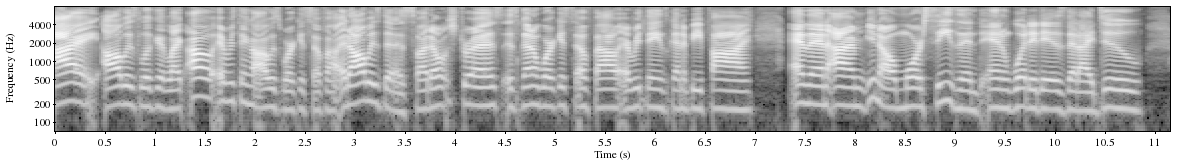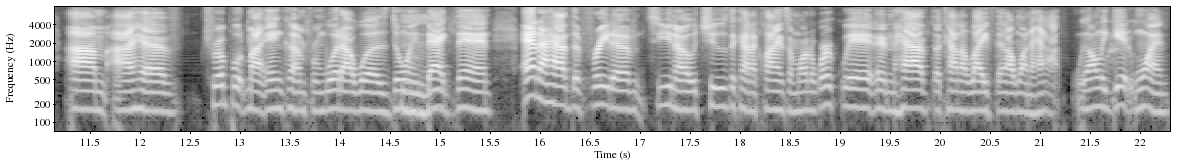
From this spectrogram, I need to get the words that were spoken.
I always look at like, oh, everything will always work itself out. It always does. So I don't stress. It's gonna work itself out. Everything's gonna be fine. And then I'm, you know, more seasoned in what it is that I do. Um, I have tripled my income from what I was doing back then. And I have the freedom to, you know, choose the kind of clients I want to work with and have the kind of life that I want to have. We only get one.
